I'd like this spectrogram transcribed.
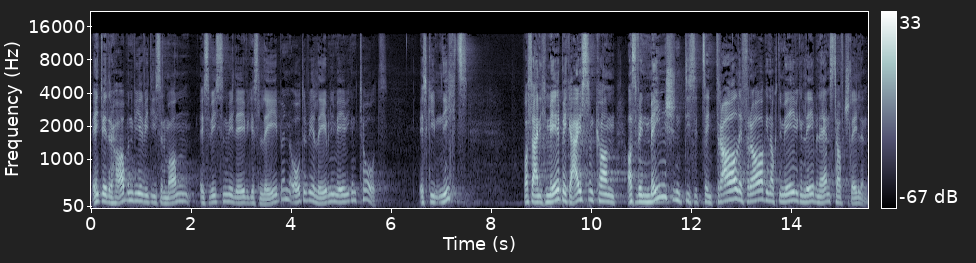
Entweder haben wir wie dieser Mann es wissen will ewiges Leben oder wir leben im ewigen Tod. Es gibt nichts, was eigentlich mehr begeistern kann, als wenn Menschen diese zentrale Frage nach dem ewigen Leben ernsthaft stellen.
